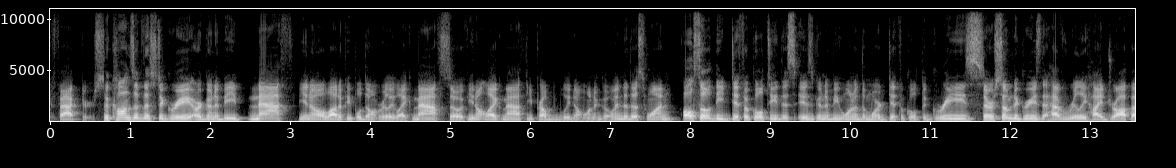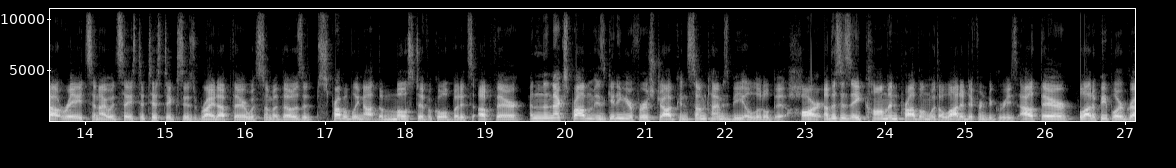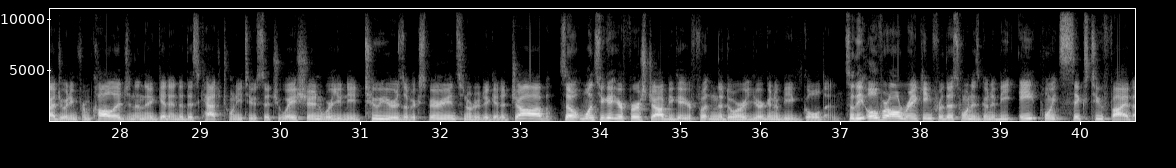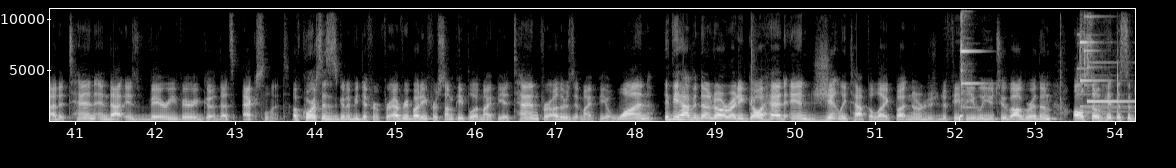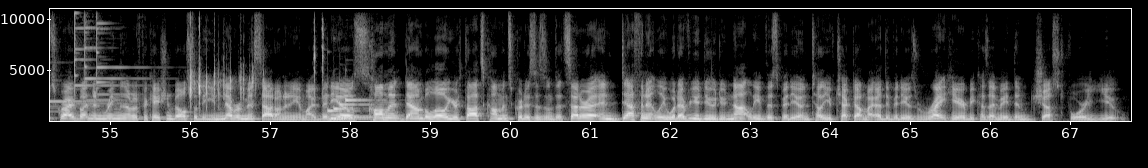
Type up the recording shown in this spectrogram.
factors. The cons of this degree are gonna be math. You know, a lot of people don't really like math. So if you don't like math, you probably don't wanna go into this one. Also, the difficulty, this is gonna be one of the more difficult degrees. There are some degrees that have really high dropout rates, and I would say statistics is right up there with some of those. It's probably not the most difficult, but it's up there. And then the next problem is getting your first job can sometimes be a little bit hard. Now, this is a common problem with a lot of different degrees out there. A lot of people are graduating from college and then they get into this catch-22 situation where you need two years of experience in order to get a job. So once you get your first job, you get your foot in the door, you're gonna be golden. So the overall ranking for this one is gonna be 8.625 out of 10, and that is very, very good. That's excellent. Of course, this is gonna be different for everybody. For some people, it might be a 10. For others, it might be a one. If you haven't done it already, go ahead and gently tap the like button in order to defeat the evil YouTube algorithm. Also, hit the subscribe button and ring the notification bell so that you never miss out on any of my videos. Comment down below your thoughts, comments, criticisms, etc. And definitely, whatever you do, do not leave this video until you've checked out my other videos right here because I made them just for you.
